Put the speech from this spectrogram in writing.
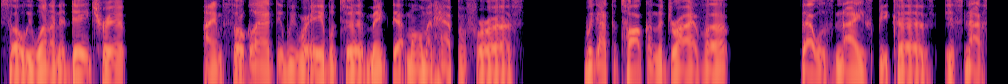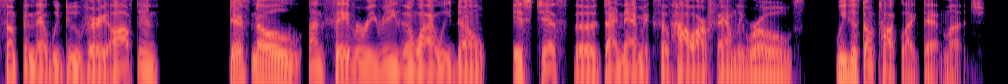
So we went on a day trip. I am so glad that we were able to make that moment happen for us. We got to talk on the drive up. That was nice because it's not something that we do very often. There's no unsavory reason why we don't. It's just the dynamics of how our family rolls. We just don't talk like that much.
